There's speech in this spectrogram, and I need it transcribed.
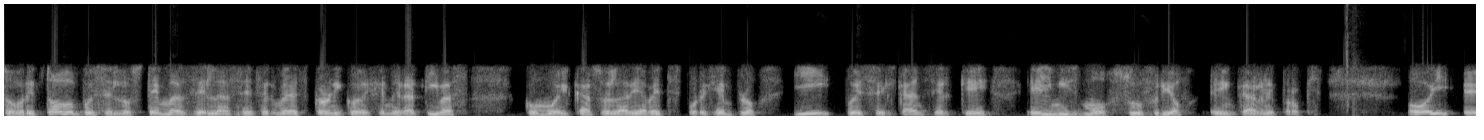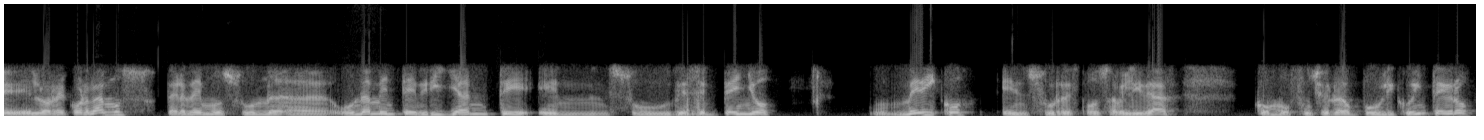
sobre todo pues en los temas de las enfermedades crónico-degenerativas, como el caso de la diabetes, por ejemplo, y pues el cáncer que él mismo sufrió en carne propia. Hoy eh, lo recordamos, perdemos una, una mente brillante en su desempeño médico, en su responsabilidad como funcionario público íntegro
